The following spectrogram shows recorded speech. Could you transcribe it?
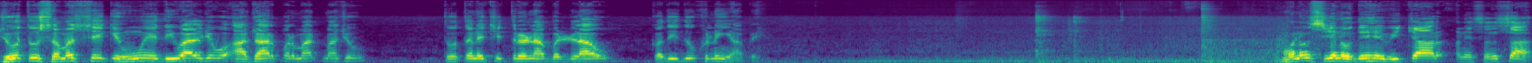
જો તું સમજશે કે હું એ દિવાલ જેવો આધાર પરમાત્મા છું, તો તને ચિત્રના બદલાવ કદી દુઃખ નહીં આપે. મનુષ્યનો દેહ, વિચાર અને સંસાર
